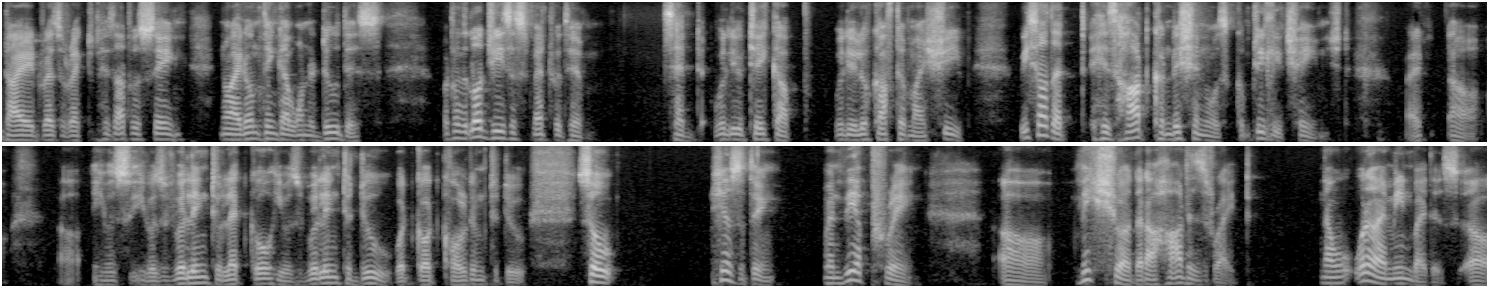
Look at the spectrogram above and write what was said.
died resurrected his heart was saying no i don't think i want to do this. But when the lord jesus met with him said will you take up will you look after my sheep? We saw that his heart condition was completely changed right? Uh, uh, he was he was willing to let go. He was willing to do what god called him to do. So here's the thing when we are praying uh, make sure that our heart is right now what do i mean by this uh,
